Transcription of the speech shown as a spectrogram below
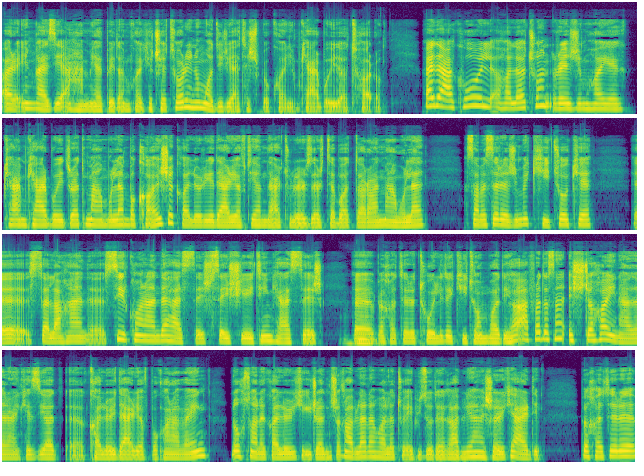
آره این قضیه اهمیت پیدا می‌کنه که چطور اینو مدیریتش بکنیم کربوهیدرات ها رو. و در کل حالا چون رژیم های کم کربوهیدرات معمولا با کاهش کالری دریافتی هم در طول روز ارتباط دارن معمولا مثلا مثل رژیم کیتو که اصطلاحا سیر کننده هستش satiating هستش به خاطر تولید ketone body ها افراد اصلا اشتهایی ندارن که زیاد کالری دریافت بکنن و این نقصان کالری که ایجاد میشه. قبلا هم حالا تو اپیزود قبلی هم اشاره کردیم. به خاطر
